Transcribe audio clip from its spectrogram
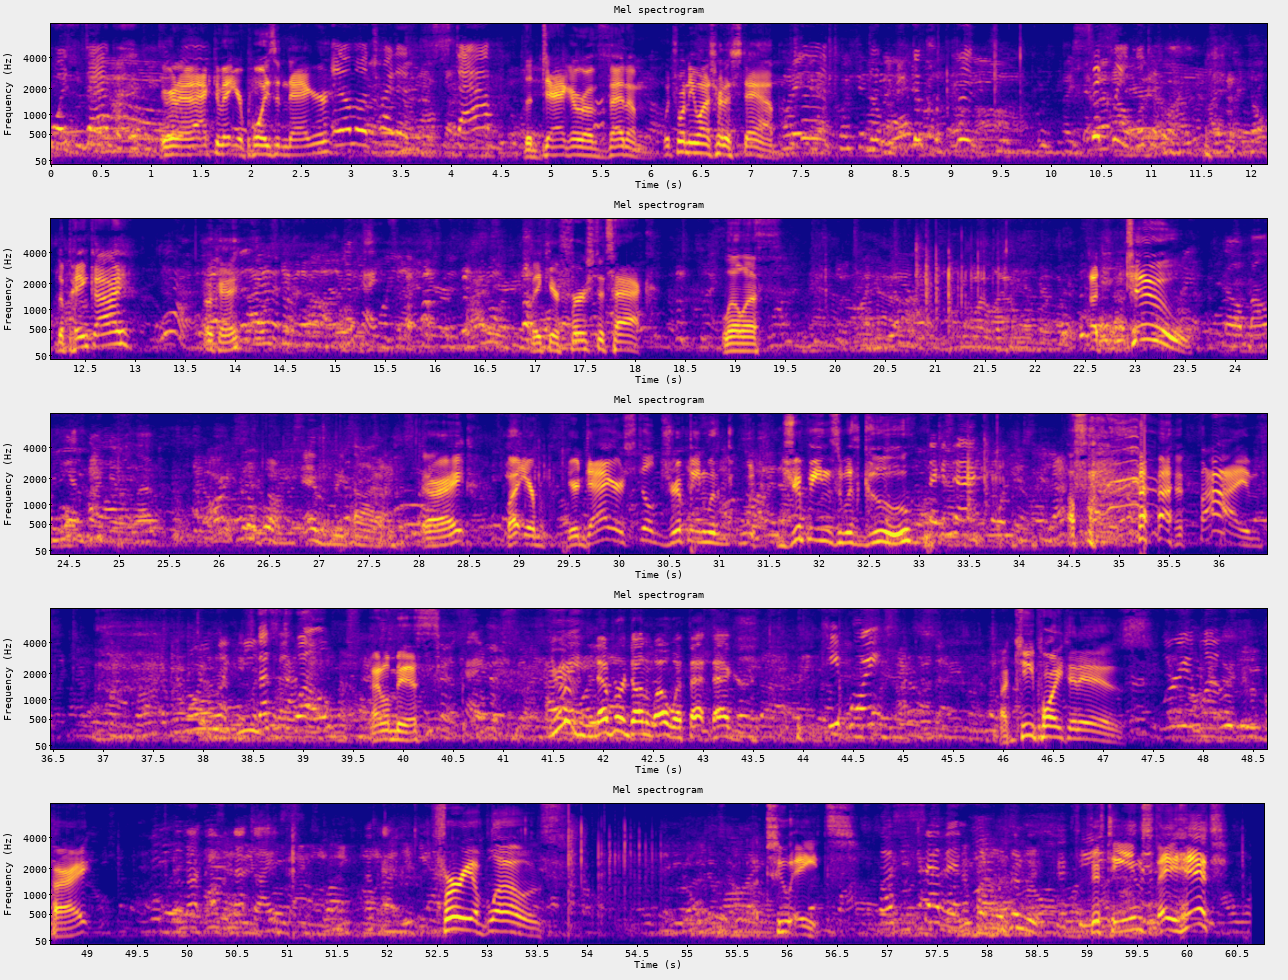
poison dagger, You're gonna activate your poison dagger. and I'm gonna try to stab The dagger of venom. Which one do you want to try to stab? the, the, the, the sickly looking one. The pink eye? Yeah. Okay. Okay. Make your first attack, Lilith. A two. No, Bounty has been doing love. Every time. All right. But your your dagger's still dripping with drippings with goo. Second attack. A f- five. So that's 12. That'll miss. Okay. You've never done well with that dagger. Ki point. A ki point it is. Flurry of blows. All right. I'm not using that dice. Okay. Flurry of blows. Uh, two eights. Plus seven. 15s. They hit.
